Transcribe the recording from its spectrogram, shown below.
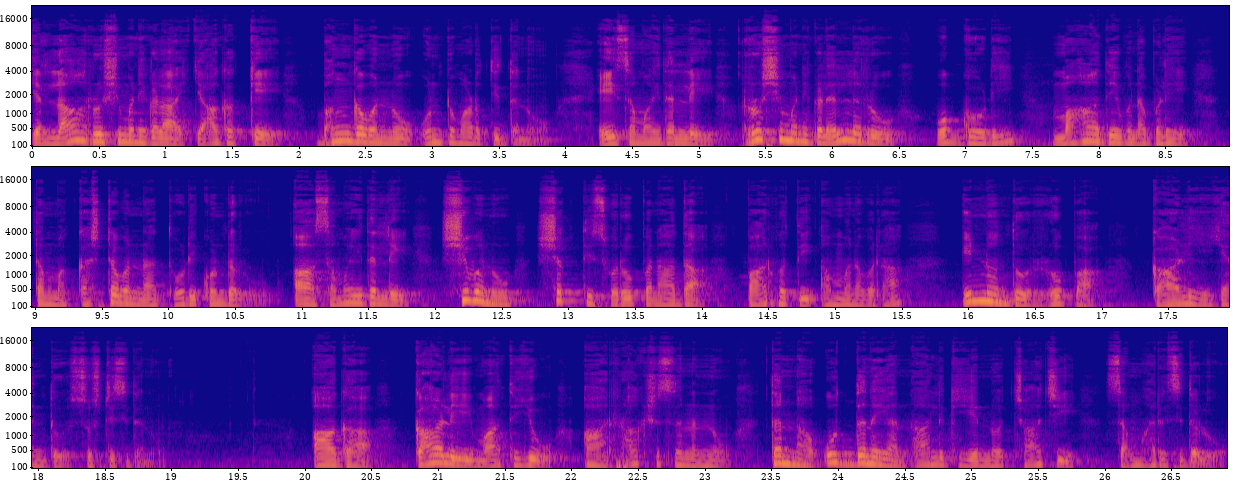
ಎಲ್ಲಾ ಋಷಿಮುನಿಗಳ ಯಾಗಕ್ಕೆ ಭಂಗವನ್ನು ಉಂಟು ಮಾಡುತ್ತಿದ್ದನು ಈ ಸಮಯದಲ್ಲಿ ಋಷಿಮುನಿಗಳೆಲ್ಲರೂ ಒಗ್ಗೂಡಿ ಮಹಾದೇವನ ಬಳಿ ತಮ್ಮ ಕಷ್ಟವನ್ನ ತೋಡಿಕೊಂಡರು. ಆ ಸಮಯದಲ್ಲಿ ಶಿವನು ಶಕ್ತಿ ಸ್ವರೂಪನಾದ ಪಾರ್ವತಿ ಅಮ್ಮನವರ ಇನ್ನೊಂದು ರೂಪ ಕಾಳಿ ಎಂದು ಸೃಷ್ಟಿಸಿದನು. ಆಗ ಕಾಳಿ ಮಾತೆಯು ಆ ರಾಕ್ಷಸನನ್ನು ತನ್ನ ಉದ್ದನೆಯ ನಾಲಿಗೆಯನ್ನು ಚಾಚಿ ಸಂಹರಿಸಿದಳು.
